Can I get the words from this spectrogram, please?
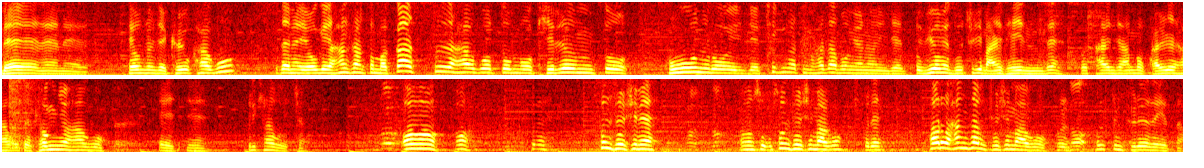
네네네. 대원들 이제 교육하고 그다음에 여기 항상 또 막 가스하고 또 뭐 기름 또 고온으로 이제 튀김 같은 거 하다 보면은 이제 또 위험에 노출이 많이 돼 있는데 그거 다 이제 한번 관리하고 또 격려하고 예, 예. 그렇게 하고 있죠. 어, 어, 어. 그래. 손 조심해. 어, 손, 손 조심하고. 그래. 하루 항상 조심하고. 불, 불좀 줄여야 되겠다.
